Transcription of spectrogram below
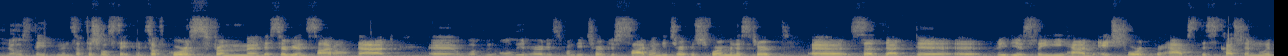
no statements, official statements, of course, from the Syrian side on that. Uh, what we only heard is from the Turkish side when the Turkish foreign minister uh, said that uh, uh previously he had a short, perhaps, discussion with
